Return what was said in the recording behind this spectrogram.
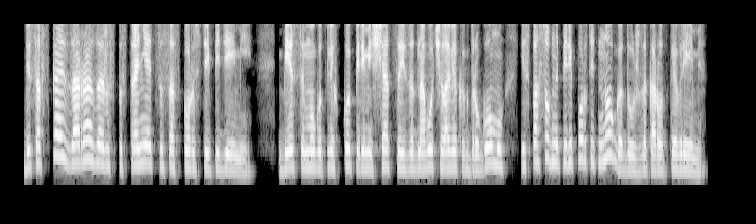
Бесовская зараза распространяется со скоростью эпидемии. Бесы могут легко перемещаться из одного человека к другому и способны перепортить много душ за короткое время.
